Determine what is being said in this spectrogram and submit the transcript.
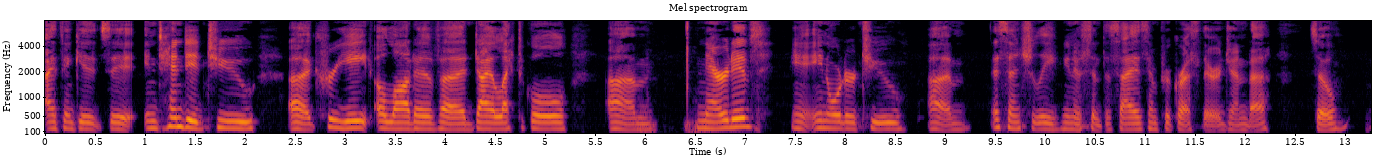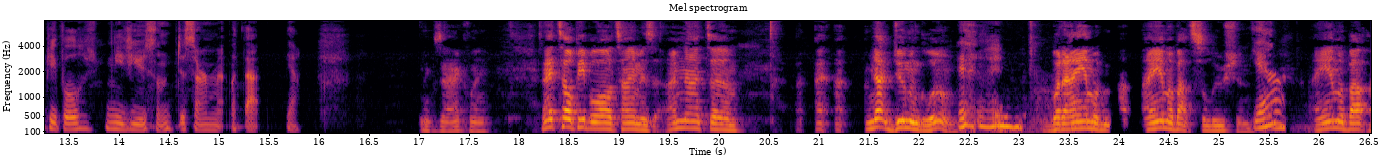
I think it's uh, intended to uh, create a lot of uh, dialectical um, narratives in, in order to um, essentially, you know, synthesize and progress their agenda. So people need to use some discernment with that. Yeah. exactly. And I tell people all the time is I'm not um, I, I'm not doom and gloom, but I am a, I am about solutions. yeah. I am about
